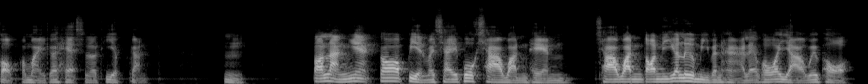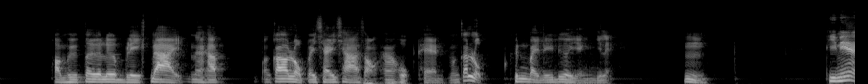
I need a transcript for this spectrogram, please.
กรอกมาใหม่ก็ hash แล้วเทียบกัน อืม ตอนหลังเนี่ยก็เปลี่ยนมาใช้พวกชาวันแทน ชาวันตอนนี้ก็เริ่มมีปัญหาแล้วเพราะว่ายาวไม่พอ คอมพิวเตอร์เริ่มเบรกได้นะครับ มันก็หลบไปใช้ชาสองห้าหกแทน มันก็หลบขึ้นไปเรื่อยๆ อย่างนี้แหละ อืม ทีเนี้ย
